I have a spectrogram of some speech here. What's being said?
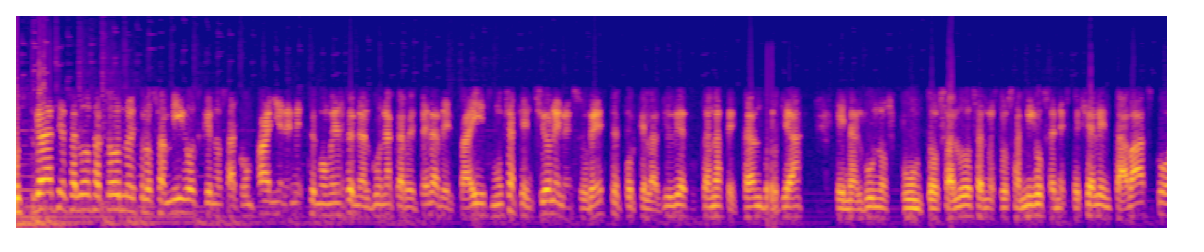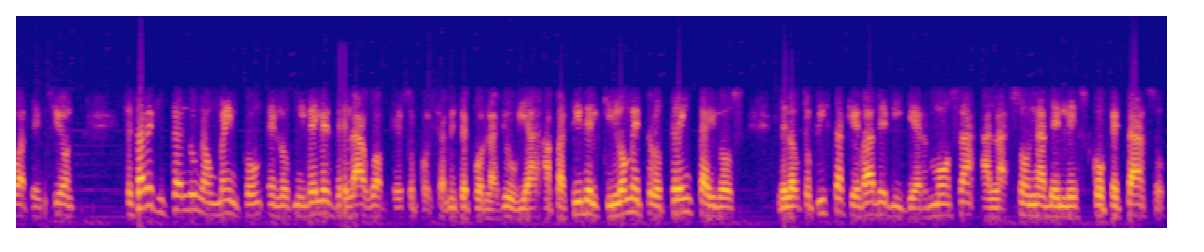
Muchas gracias, saludos a todos nuestros amigos que nos acompañan en este momento en alguna carretera del país. Mucha atención en el sureste porque las lluvias están afectando ya en algunos puntos. Saludos a nuestros amigos, en especial en Tabasco. Atención, se está registrando un aumento en los niveles del agua, eso precisamente por la lluvia, a partir del kilómetro 32 de la autopista que va de Villahermosa a la zona del escopetazo.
